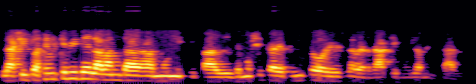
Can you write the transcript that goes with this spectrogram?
La situación que vive la banda municipal de música de Pinto es la verdad que muy lamentable.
